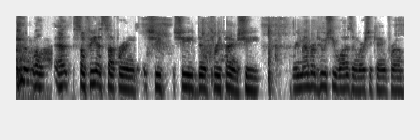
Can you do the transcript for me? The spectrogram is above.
Well, uh, Sophia's suffering. She she did three things. She remembered who she was and where she came from.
